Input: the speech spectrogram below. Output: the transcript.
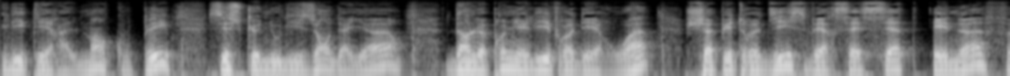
littéralement coupé. C'est ce que nous lisons d'ailleurs dans le premier livre des rois, chapitre 10, versets 7 et 9,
